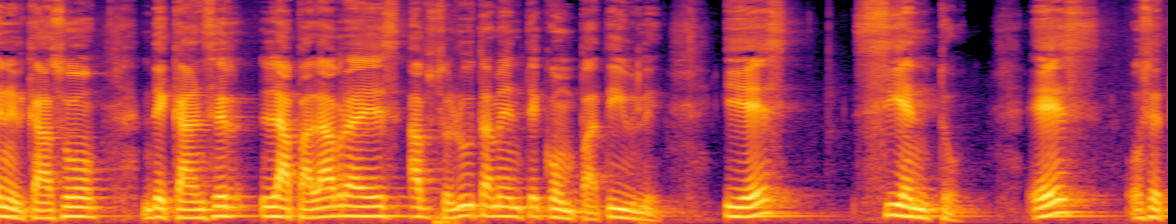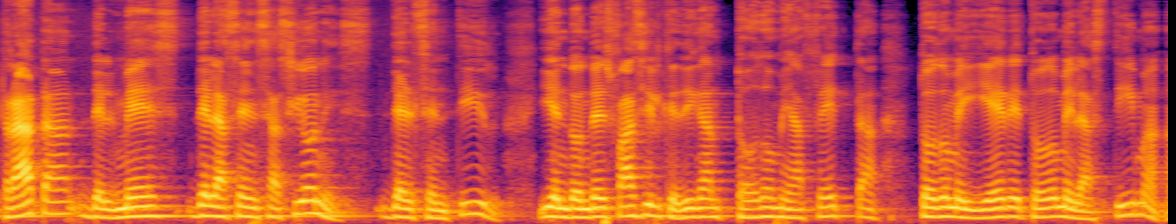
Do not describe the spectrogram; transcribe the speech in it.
en el caso de cáncer la palabra es absolutamente compatible y es siento, es o se trata del mes de las sensaciones, del sentir, y en donde es fácil que digan todo me afecta, todo me hiere, todo me lastima,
